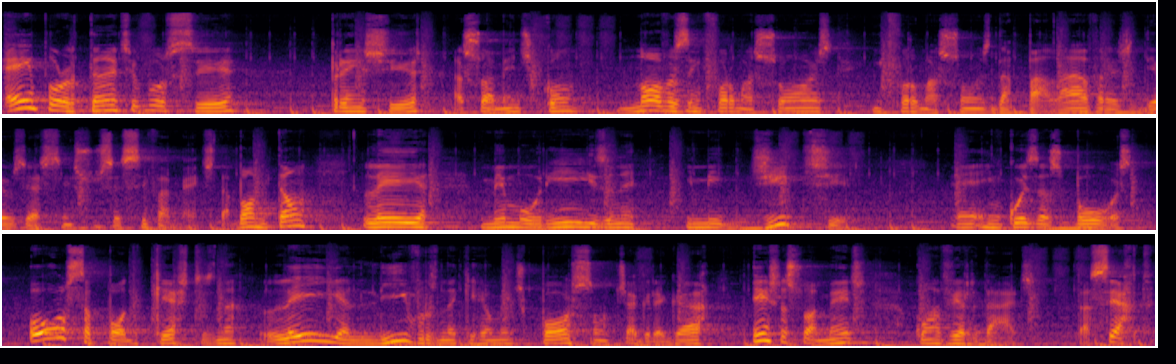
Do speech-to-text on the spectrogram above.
é importante você preencher a sua mente com novas informações, informações da palavra de Deus e assim sucessivamente, tá bom? Então, leia, memorize, né? E medite é, em coisas boas. Ouça podcasts, né? Leia livros, né? Que realmente possam te agregar. Encha sua mente com a verdade, tá certo?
